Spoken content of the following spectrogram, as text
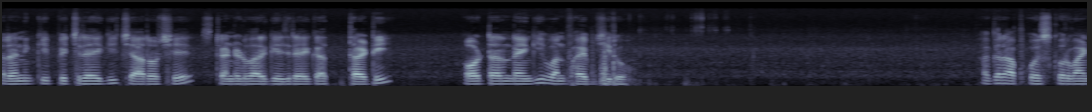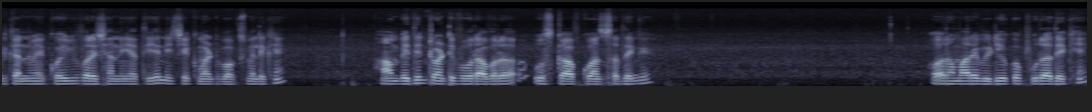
रनिंग की पिच रहेगी चार और छः स्टैंडर्ड वार गेज रहेगा थर्टी और टर्न रहेंगी वन फाइव ज़ीरो अगर आपको इसको रिवाइंड करने में कोई भी परेशानी आती है, नीचे कमेंट बॉक्स में लिखें। हम विद इन ट्वेंटी फोर आवर उसका आपको आंसर देंगे। और हमारे वीडियो को पूरा देखें।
